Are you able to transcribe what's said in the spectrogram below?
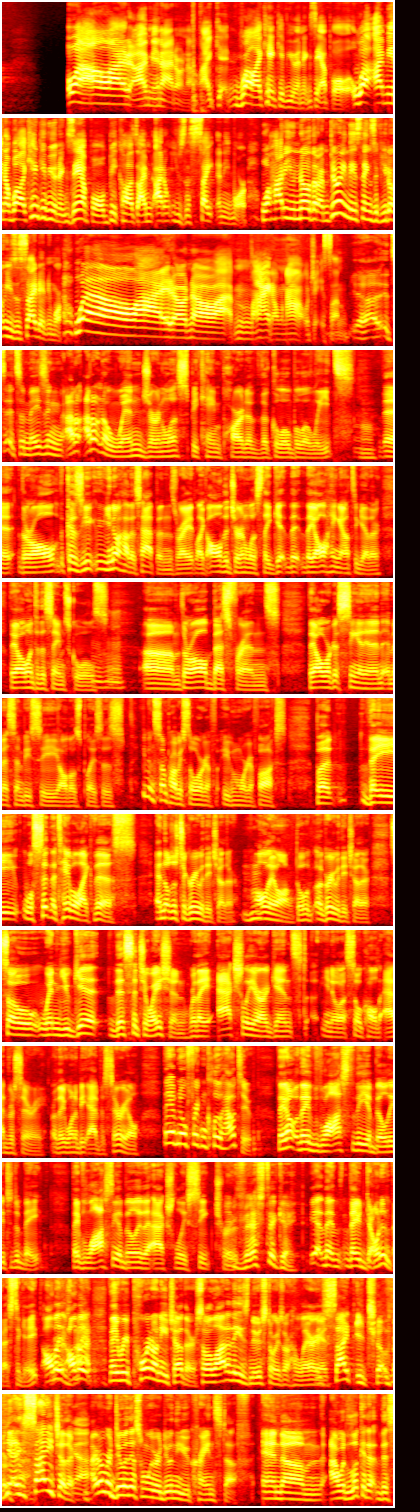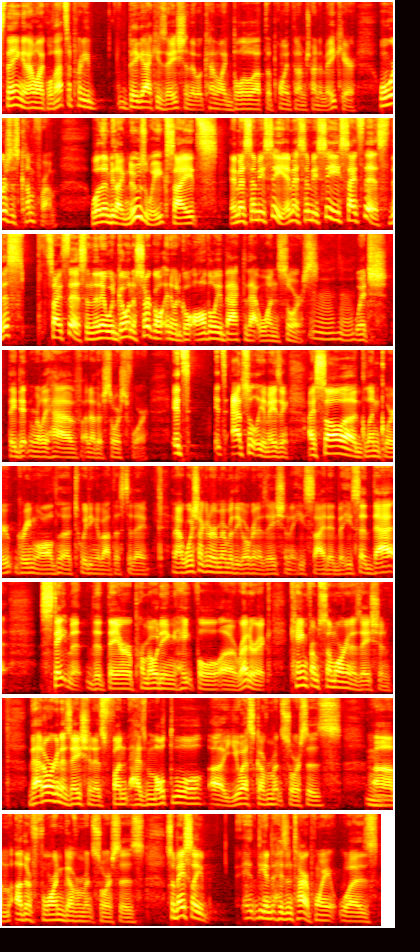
Well, I, I mean, I don't know. I can't, well, I can't give you an example. Well, I mean, well, I can't give you an example because I'm, I don't use the site anymore. Well, how do you know that I'm doing these things if you don't use the site anymore? Well, I don't know. I, mm, I don't know, Jason. Yeah, it's it's amazing. I don't I don't know when journalists became part of the global elites. Mm. That they're all because you you know how this happens, right? Like all the journalists, they get they, they all hang out together. They all went to the same schools. Mm-hmm. Um, they're all best friends. They all work at CNN, MSNBC, all those places. Even some probably still work at even work at Fox. But they will sit in a table like this and they'll just agree with each other mm-hmm. all day long. They'll agree with each other. So when you get this situation where they actually are against, you know, a so-called adversary or they want to be adversarial, they have no freaking clue how to. They don't. They've lost the ability to debate. They've lost the ability to actually seek truth. Investigate. Yeah, they, they don't investigate. All they all they, that? they report on each other. So a lot of these news stories are hilarious. They hilarious. cite each other. Yeah, they cite each other. Yeah. I remember doing this when we were doing the Ukraine stuff, and um, I would look at this thing and I'm like, well, that's a pretty big accusation that would kind of like blow up the point that I'm trying to make here. Well, where's this come from? Well, then be like Newsweek cites MSNBC. MSNBC cites this. This cites this, and then it would go in a circle and it would go all the way back to that one source, which they didn't really have another source for. It's it's absolutely amazing. I saw uh, Glenn Gre- Greenwald uh, tweeting about this today, and I wish I could remember the organization that he cited, but he said that statement that they are promoting hateful uh, rhetoric came from some organization. That organization is fund, has multiple uh, U.S. government sources, um, other foreign government sources. So basically, his entire point was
